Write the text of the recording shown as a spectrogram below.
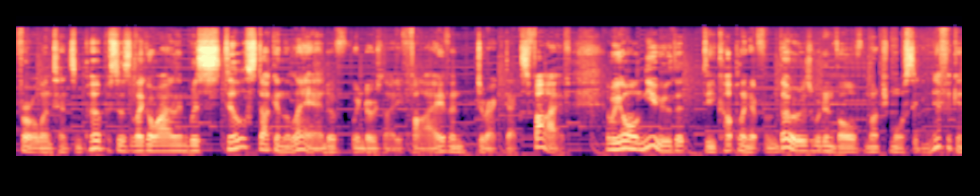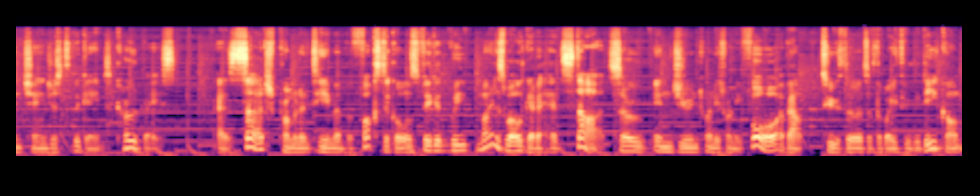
For all intents and purposes, LEGO Island was still stuck in the land of Windows 95 and DirectX 5, and we all knew that decoupling it from those would involve much more significant changes to the game's codebase. As such, prominent team member Foxtacles figured we might as well get a head start, so in June 2024, about two thirds of the way through the decomp,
